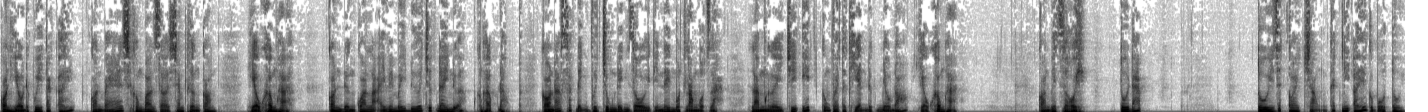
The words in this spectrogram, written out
Con hiểu được quy tắc ấy, con bé sẽ không bao giờ xem thường con. Hiểu không hả? Con đừng qua lại với mấy đứa trước đây nữa Không hợp đâu. Con đã xác định với Trung Đinh rồi Thì nên một lòng một dạ. Làm người chí ít cũng phải thực hiện được điều đó Hiểu không hả? Con biết rồi. Tôi đáp. Tôi rất coi trọng cách nghĩ ấy của bố tôi.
